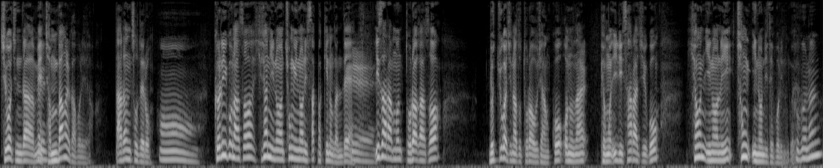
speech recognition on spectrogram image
지워진 다음에 예. 전방을 가버려요. 다른 소대로. 어. 그리고 나서 현 인원, 총 인원이 싹 바뀌는 건데 예. 이 사람은 돌아가서 몇 주가 지나도 돌아오지 않고 어느 날 병원 1이 사라지고 현 인원이 총 인원이 돼 버리는 거예요. 그거는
